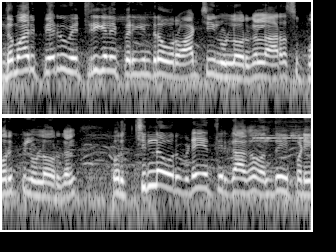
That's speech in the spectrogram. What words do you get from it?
இந்த மாதிரி பெரு வெற்றிகளை பெறுகின்ற ஒரு ஆட்சியில் உள்ளவர்கள் அரசு பொறுப்பில் உள்ளவர்கள் ஒரு சின்ன ஒரு விடயத்திற்காக வந்து இப்படி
